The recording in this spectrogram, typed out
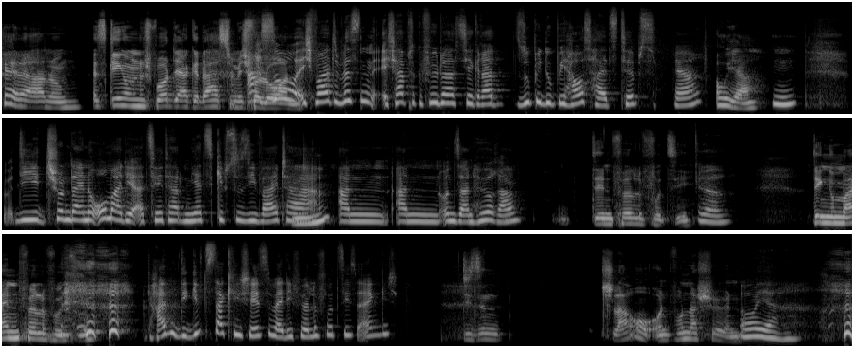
Keine Ahnung. Es ging um eine Sportjacke, da hast du mich Ach verloren. so, ich wollte wissen, ich habe das Gefühl, du hast hier gerade supidupi Haushaltstipps, ja, oh ja. die schon deine Oma dir erzählt hat und jetzt gibst du sie weiter Mhm. an, an unseren Hörer. Den Firlefuzzi. Ja. Den gemeinen Firlefanz. Hatten die, gibt's da Klischees über die Firlefutzis eigentlich? Die sind schlau und wunderschön. Oh ja.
